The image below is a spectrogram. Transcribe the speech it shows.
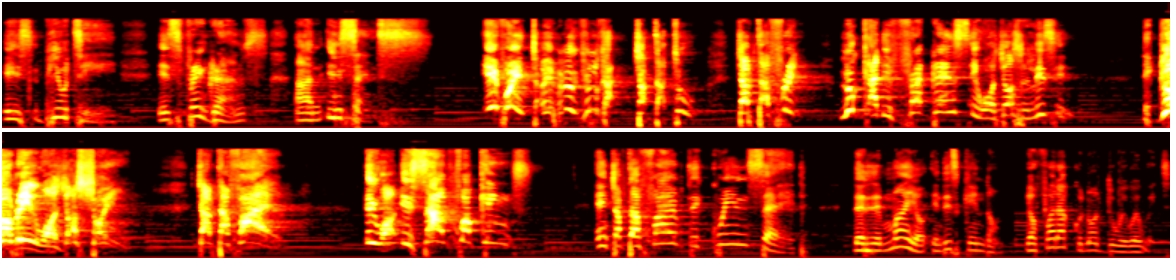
his beauty, his fragrance, and incense. Even if you, look, if you look at chapter 2, chapter 3, look at the fragrance he was just releasing, the glory he was just showing. Chapter 5, he, was, he served four kings. In chapter 5, the queen said, There is a man in this kingdom your father could not do away with.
